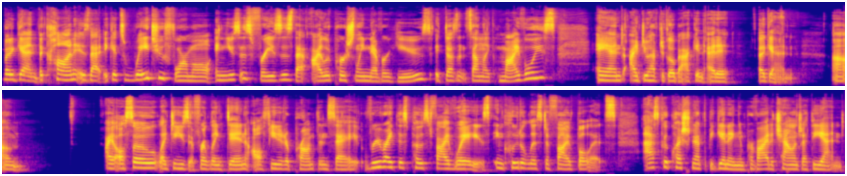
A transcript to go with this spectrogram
But again, the con is that it gets way too formal and uses phrases that I would personally never use. It doesn't sound like my voice, and I do have to go back and edit again. Um, I also like to use it for LinkedIn. I'll feed it a prompt and say, rewrite this post five ways, include a list of five bullets, ask a question at the beginning, and provide a challenge at the end.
